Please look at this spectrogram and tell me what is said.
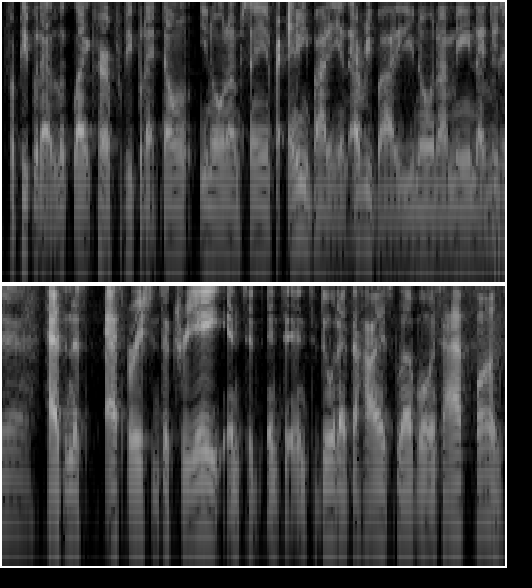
for people that look like her, for people that don't, you know what I'm saying, for anybody and everybody, you know what I mean, that just Yeah. has an aspiration to create and to and to and to do it at the highest level and to have fun.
